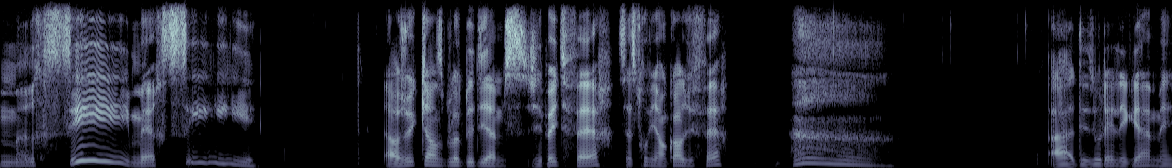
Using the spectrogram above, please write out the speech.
Merci, merci alors j'ai eu 15 blocs de diams, j'ai pas eu de fer, ça se trouve il y a encore du fer. Ah désolé les gars mais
